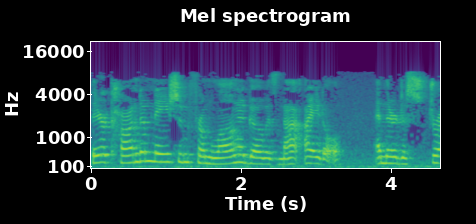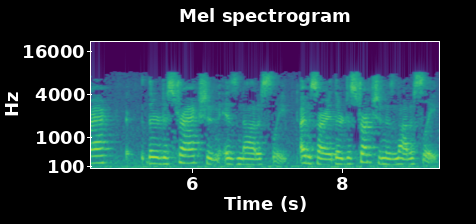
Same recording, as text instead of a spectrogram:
Their condemnation from long ago is not idle, and their distract their distraction is not asleep. I'm sorry, their destruction is not asleep.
